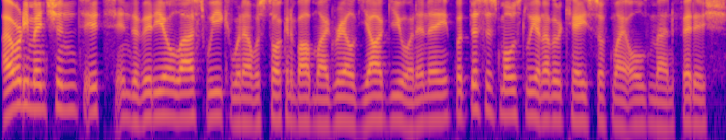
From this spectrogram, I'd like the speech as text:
I already mentioned it in the video last week when I was talking about my grailed Yagyu on NA, but this is mostly another case of my old man fetish.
